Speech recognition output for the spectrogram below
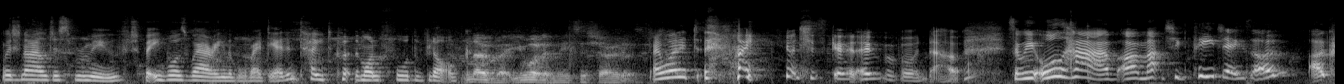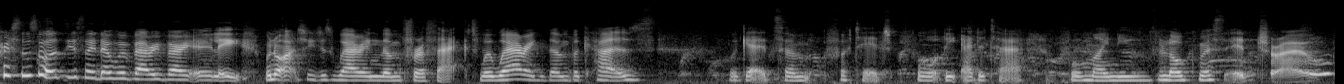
which Niall just removed, but he was wearing them already. I didn't tell you to put them on for the vlog. No, but you wanted me to show them. I wanted to, you're just going overboard now. So we all have our matching PJs on our Christmas ones. Yes, I know we're very, very early. We're not actually just wearing them for effect. We're wearing them because we're getting some footage for the editor for my new Vlogmas intro.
